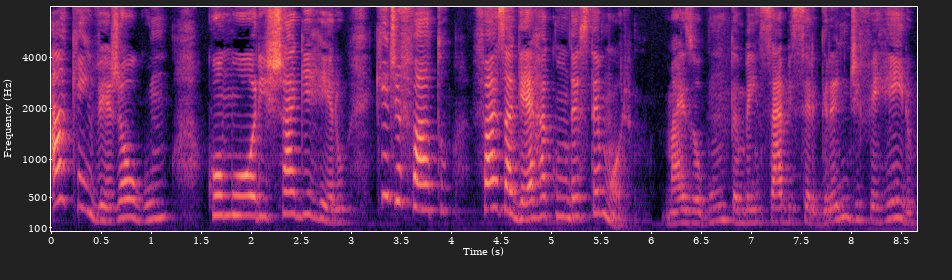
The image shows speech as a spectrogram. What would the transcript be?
Há quem veja Ogum como o orixá guerreiro, que de fato faz a guerra com destemor. Mas Ogum também sabe ser grande ferreiro,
